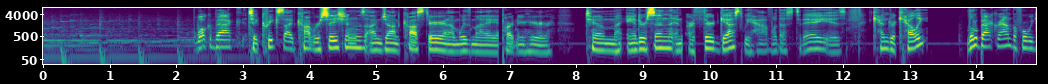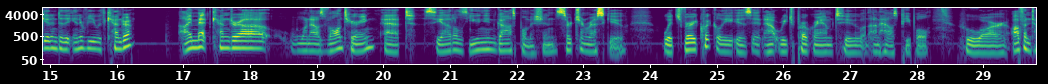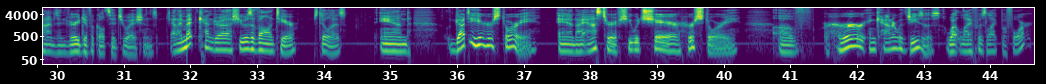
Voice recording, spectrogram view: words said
Welcome back to Creekside Conversations. I'm John Coster and I'm with my partner here, Tim Anderson. And our third guest we have with us today is Kendra Kelly. A Little background before we get into the interview with Kendra. I met Kendra when I was volunteering at Seattle's Union Gospel Mission Search and Rescue, which very quickly is an outreach program to unhoused people who are oftentimes in very difficult situations. And I met Kendra, she was a volunteer, still is, and got to hear her story. And I asked her if she would share her story of her encounter with Jesus, what life was like before,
